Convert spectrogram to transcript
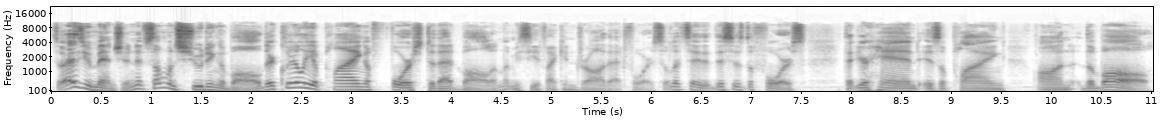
So, as you mentioned, if someone's shooting a ball, they're clearly applying a force to that ball. And let me see if I can draw that force. So, let's say that this is the force that your hand is applying on the ball.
